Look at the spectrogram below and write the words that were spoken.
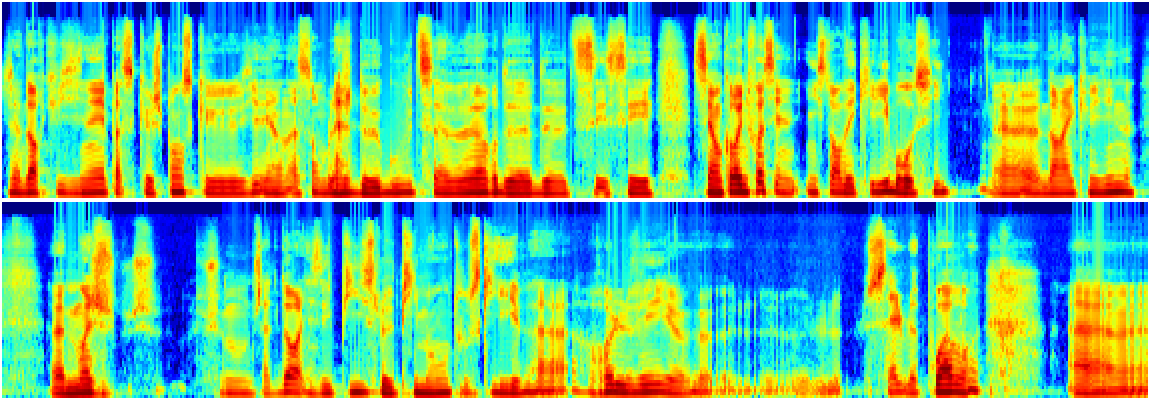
J'adore cuisiner parce que je pense qu'il y a un assemblage de goûts, de saveurs. De, de c'est encore une fois, c'est une histoire d'équilibre aussi dans la cuisine. moi, je, J'adore les épices, le piment, tout ce qui va relever euh, le, sel, le poivre. Euh,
